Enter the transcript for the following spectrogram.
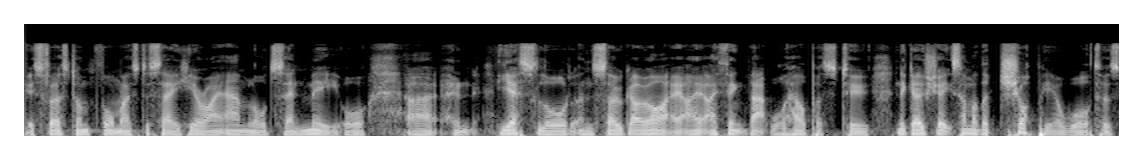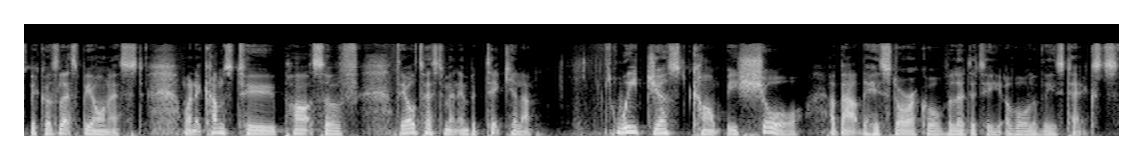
is first and foremost to say, Here I am, Lord, send me, or uh, Yes, Lord, and so go I. I. I think that will help us to negotiate some of the choppier waters because let's be honest, when it comes to parts of the Old Testament in particular, we just can't be sure about the historical validity of all of these texts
